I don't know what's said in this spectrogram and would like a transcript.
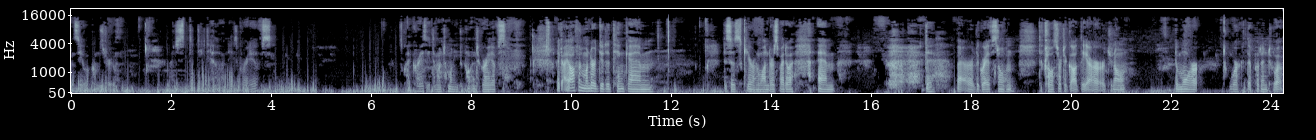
and see what comes through. Just the detail on these graves. Crazy the amount of money to put into graves. Like I often wonder, do they think um this is Kieran Wonders by the way. Um the better the gravestone, the closer to God they are, or you know, the more work they put into it.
